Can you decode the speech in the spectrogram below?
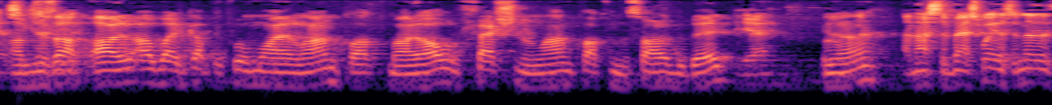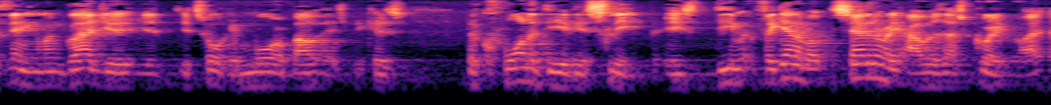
I'm just up. I, I wake up before my alarm clock, my old-fashioned alarm clock on the side of the bed. Yeah. You know, And that's the best way. That's another thing. And I'm glad you, you, you're talking more about this because the quality of your sleep is forget about seven or eight hours. That's great, right?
